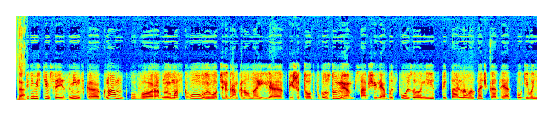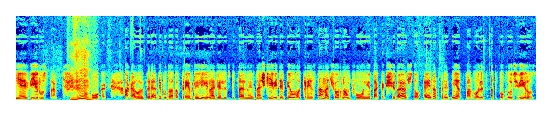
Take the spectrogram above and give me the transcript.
да. переместимся из Минска к нам, в родную Москву. И вот телеграм-канал Наиля пишет, вот в Госдуме сообщили об использовании специального значка для отпугивания вируса. Мгм. Во как. Оказывается, ряд депутатов приобрели и надели специальные значки в виде белого креста на черном фоне, так как считают, что этот предмет позволит отпугнуть вирус.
